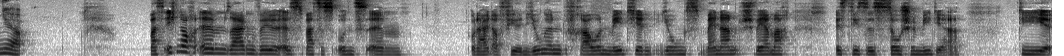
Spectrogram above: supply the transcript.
Ja, Was ich noch ähm, sagen will, ist, was es uns ähm, oder halt auch vielen jungen Frauen, Mädchen, Jungs, Männern schwer macht, ist dieses Social Media. Die,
